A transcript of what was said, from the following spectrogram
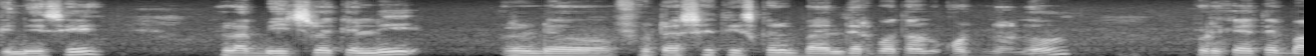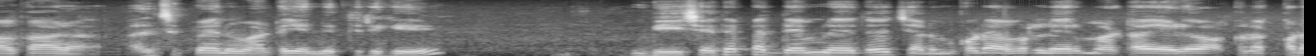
తినేసి అలా బీచ్లోకి వెళ్ళి రెండు ఫొటోస్ తీసుకొని బయలుదేరిపోతాం అనుకుంటున్నాను. ఇప్పటికైతే బాగా అలసిపోయాను అనమాట ఎన్ని తిరిగి. బీచ్ అయితే పెద్ద ఏం లేదు. జనం కూడా ఎవరు లేరు మాట ఏదో అక్కడక్కడ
